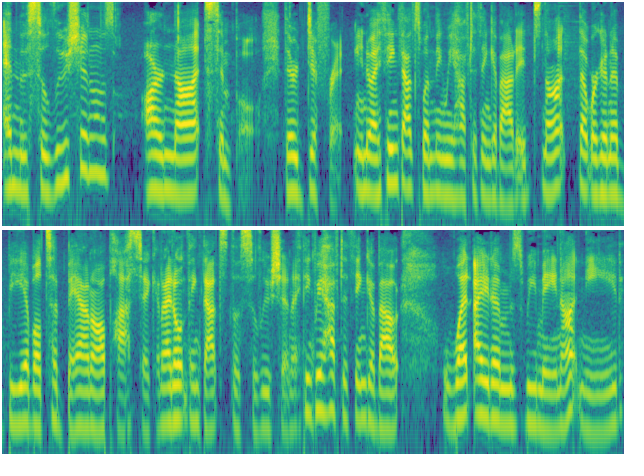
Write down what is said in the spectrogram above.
and the solutions are not simple. They're different. You know, I think that's one thing we have to think about. It's not that we're going to be able to ban all plastic, and I don't think that's the solution. I think we have to think about what items we may not need.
